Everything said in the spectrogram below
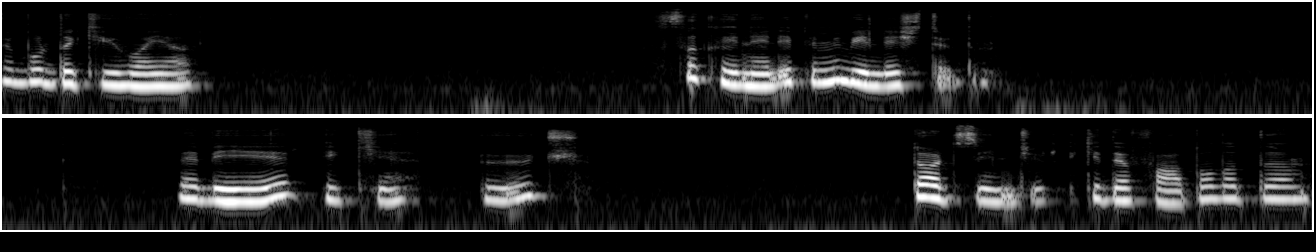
Ve buradaki yuvaya sık iğneyle ipimi birleştirdim. Ve 1, 2, 3, 4 zincir. 2 defa doladım.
